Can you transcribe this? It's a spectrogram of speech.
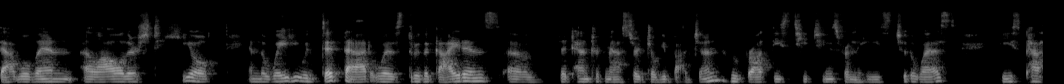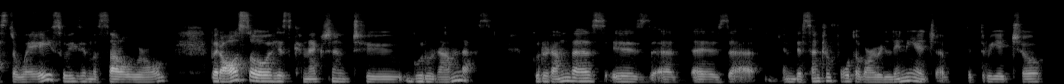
that will then allow others to heal. And the way he would did that was through the guidance of the tantric master Yogi Bhajan, who brought these teachings from the east to the west. He's passed away, so he's in the subtle world, but also his connection to Guru Ramdas. Guru Ramdas is uh, is uh, in the centerfold of our lineage of the 3HO,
